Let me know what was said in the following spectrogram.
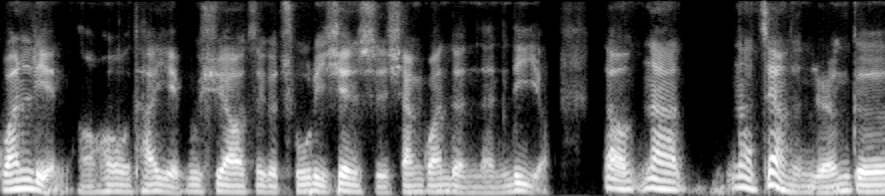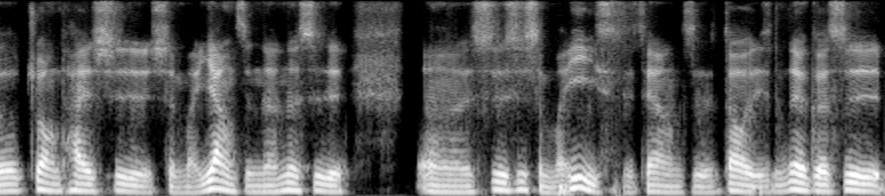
关联，然后他也不需要这个处理现实相关的能力哦。那那那这样的人格状态是什么样子呢？那是，呃，是是什么意思？这样子到底那个是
